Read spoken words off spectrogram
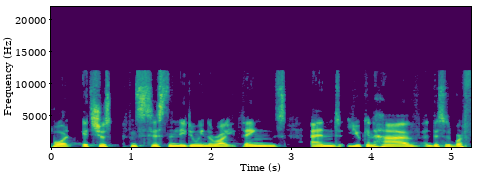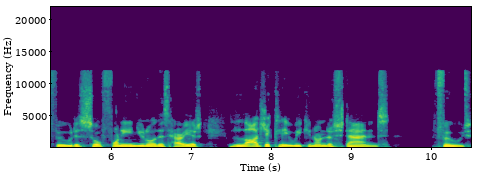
but it's just consistently doing the right things. And you can have, and this is where food is so funny, and you know this, Harriet. Logically, we can understand food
